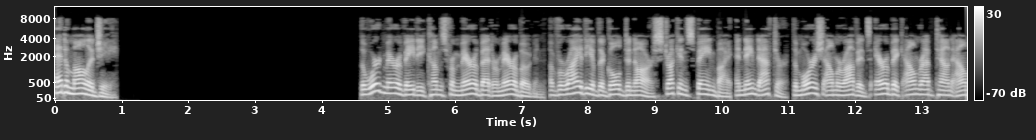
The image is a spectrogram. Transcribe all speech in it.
Etymology The word Maravedi comes from Marabet or Marabotan, a variety of the gold dinar struck in Spain by, and named after, the Moorish Almoravids Arabic Almrabtown al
